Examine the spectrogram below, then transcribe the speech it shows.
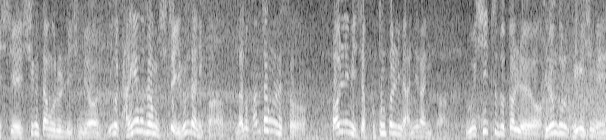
씨에 식은땀을 흘리시면 이거 당해본 사람은 진짜 이런다니까. 나도 깜짝 놀랐어. 떨림이 진짜 보통 떨림이 아니라니까. 의 시트도 떨려요. 그 정도로 되게 심해.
